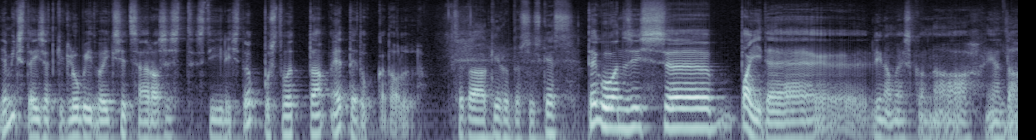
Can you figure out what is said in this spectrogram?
ja miks teisedki klubid võiksid säärasest stiilist õppust võtta, et edukad olla. seda kirjutas siis kes? tegu on siis äh, Paide linnameeskonna nii-öelda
